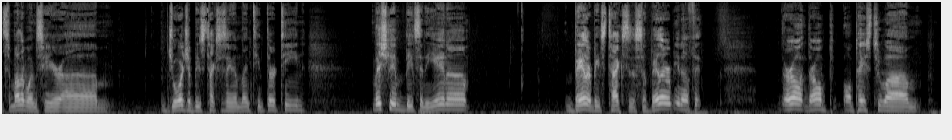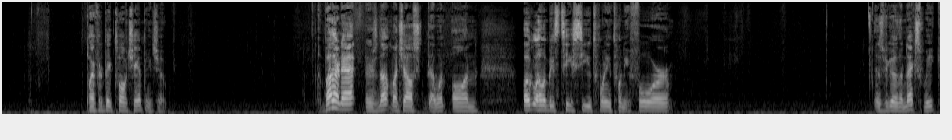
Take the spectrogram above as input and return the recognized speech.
Some other ones here. Um, Georgia beats Texas A&M 1913. Michigan beats Indiana. Baylor beats Texas. So Baylor, you know, they, are on they're on on pace to um, play for the Big Twelve championship. But other than that, there's not much else that went on. Oklahoma beats TCU 2024. As we go to the next week,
